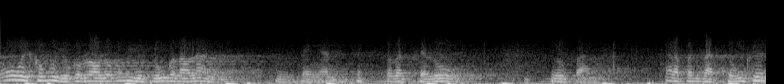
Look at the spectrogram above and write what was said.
โอ้ยเขาไมาอยู่กับเราเราก็มาอยู่สูงกว่าเราแล้วเป็นงั้นเราก็จะรู้รู้กันถ้าเราปฏิบัติสูงขึ้น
